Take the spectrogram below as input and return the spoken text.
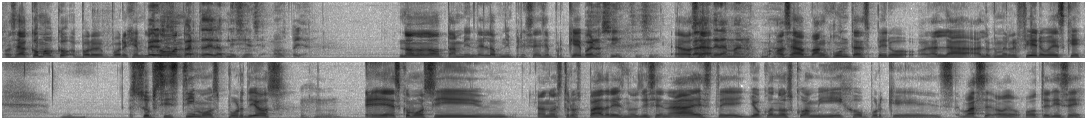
O sea, cómo, por, ejemplo... Pero cómo, es parte de la omnisciencia. Vamos para allá. No, no, no, también de la omnipresencia, porque... Bueno, sí, sí, sí. O van de la mano. O sea, van juntas, pero a, la, a lo que me refiero es que subsistimos por Dios. es como si a nuestros padres nos dicen, ah, este, yo conozco a mi hijo porque vas, o, te dice,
